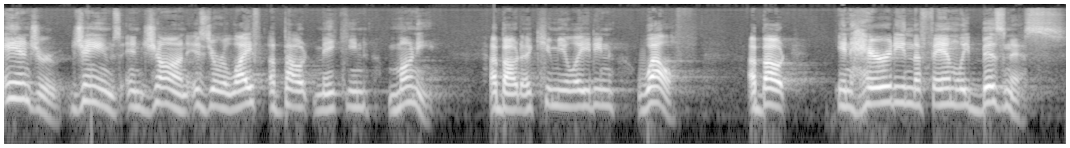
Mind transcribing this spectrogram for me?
Andrew, James, and John is your life about making money, about accumulating wealth, about inheriting the family business.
